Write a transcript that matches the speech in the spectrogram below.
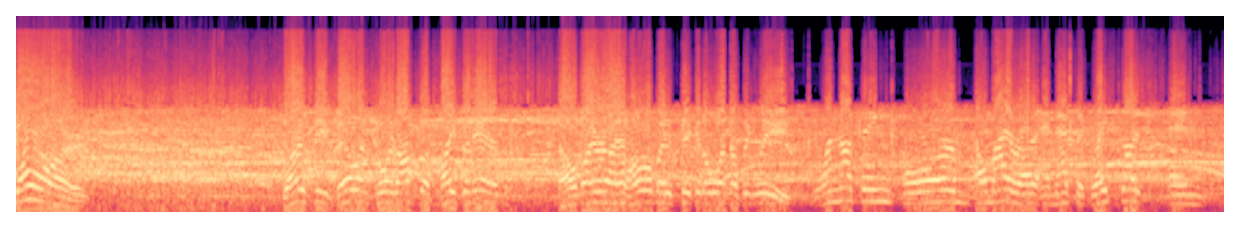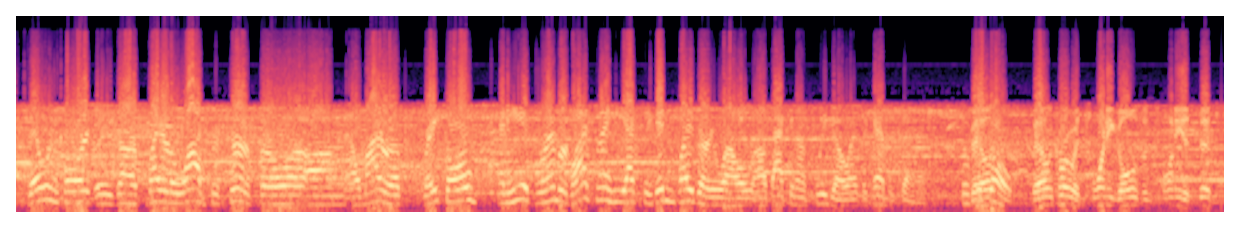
scores! Darcy Valancourt off the pipe and in. Elmira at home has taken a 1-0 lead. One nothing for Elmira, and that's a great start. And Valancourt is our player to watch for sure for um, Elmira. Great goal, and he remembered last night he actually didn't play very well uh, back in Oswego at the campus center. So good goal. Valancourt with 20 goals and 20 assists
